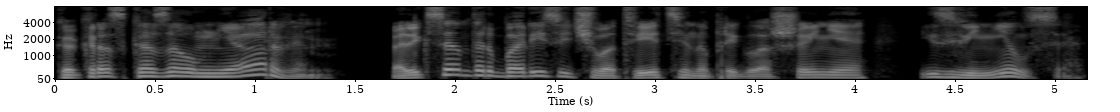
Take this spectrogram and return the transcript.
Как рассказал мне Арвин, Александр Борисович в ответе на приглашение извинился,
